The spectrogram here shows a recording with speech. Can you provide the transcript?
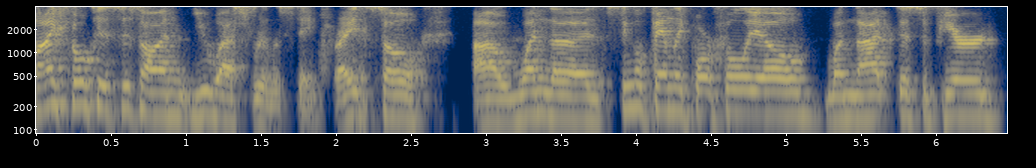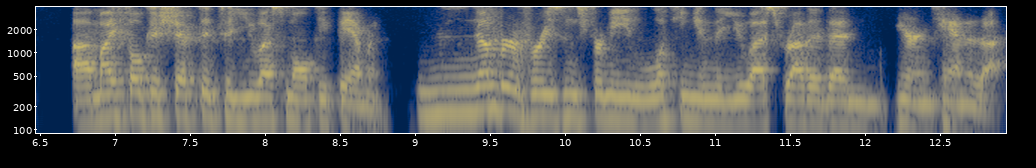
my focus is on US real estate, right? So uh, when the single family portfolio, when that disappeared, uh, my focus shifted to US multifamily. Number of reasons for me looking in the US rather than here in Canada.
